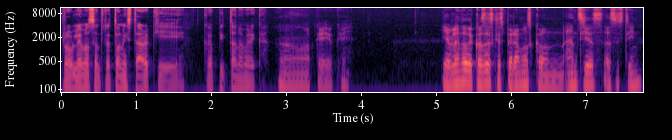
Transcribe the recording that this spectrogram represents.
problemas entre Tony Stark y Capitán América. Ah, ok, ok. Y hablando de cosas que esperamos con ansias, Asustín.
